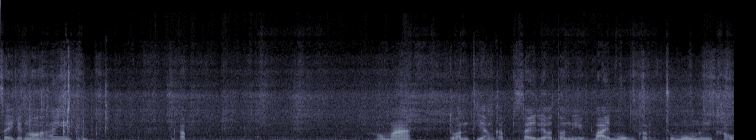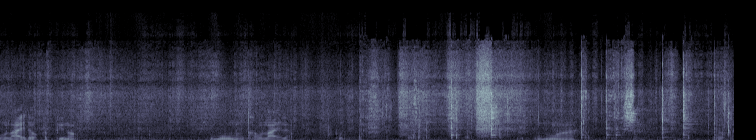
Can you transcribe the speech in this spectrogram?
ใส่จักหน้อย ครับ เอามาตอนเที่ยงครับใส่แล้วตอนนี้บ่ายโมงครับชั่วโมงหนึ่งเข่าหลายแล้วครับพี่น้องชั่วโมงหนึ่งเข่าหลายแล้วปุ๊บผงนัวเดี๋ยวก็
